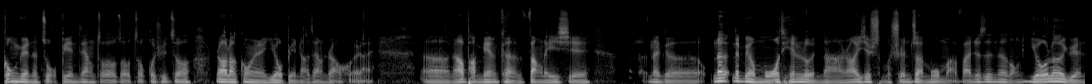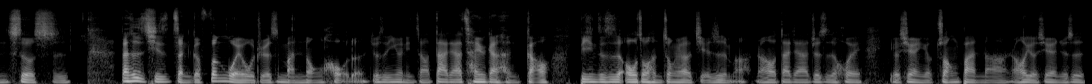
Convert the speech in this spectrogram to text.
公园的左边这样走走走走过去之后，绕到公园的右边，然后这样绕回来，呃，然后旁边可能放了一些。那个那那边有摩天轮啊，然后一些什么旋转木马，反正就是那种游乐园设施。但是其实整个氛围我觉得是蛮浓厚的，就是因为你知道大家参与感很高，毕竟这是欧洲很重要的节日嘛。然后大家就是会有些人有装扮啊，然后有些人就是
